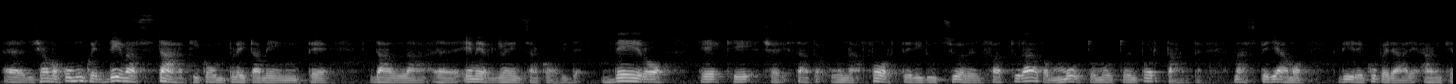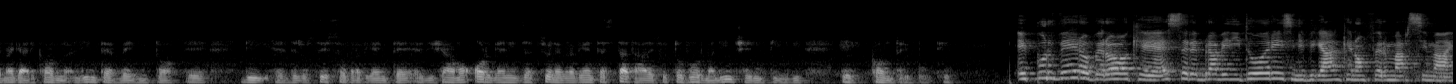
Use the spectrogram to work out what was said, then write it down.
eh, diciamo, comunque devastati completamente dall'emergenza eh, Covid. Vero è che c'è stata una forte riduzione del fatturato, molto molto importante, ma speriamo di recuperare anche magari con l'intervento eh, eh, dello stesso praticamente, eh, diciamo, organizzazione praticamente statale sotto forma di incentivi e contributi. È pur vero però che essere bravi editori significa anche non fermarsi mai.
